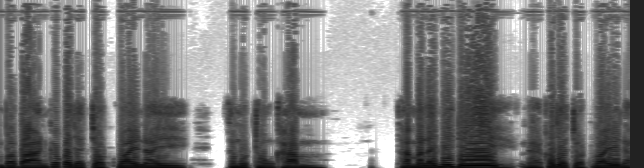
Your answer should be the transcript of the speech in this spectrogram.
มบาบาลก็ก็จะจดไว้ในสมุดทองคำทำอะไรไม่ดีนะเขาจะจดไว้ใน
